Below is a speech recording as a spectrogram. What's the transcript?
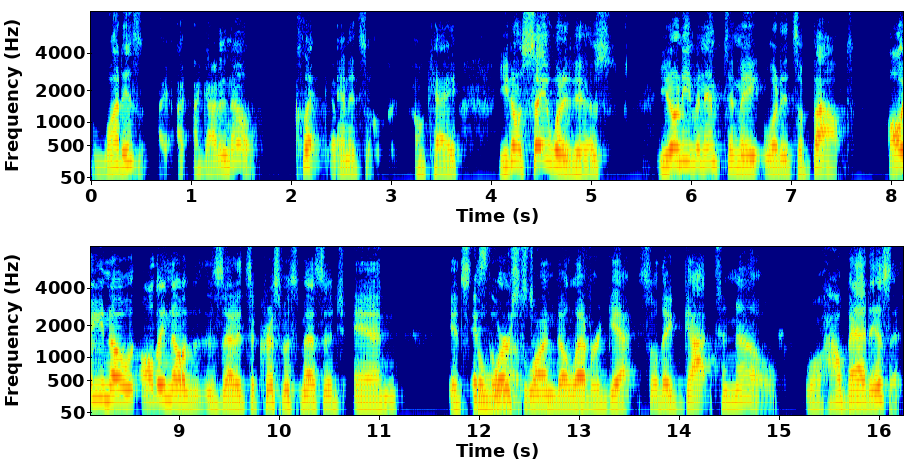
what is I, I, I got to know. Click and it's open. Okay. You don't say what it is. You don't even intimate what it's about. All you know, all they know is that it's a Christmas message and it's, it's the, the, worst, worst one they'll ever get. So they've got to know. Well, how bad is it?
